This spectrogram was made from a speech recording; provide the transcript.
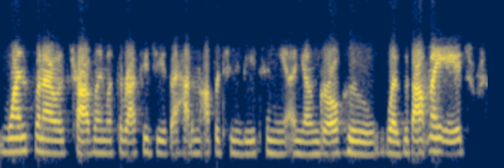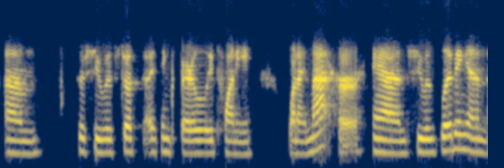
once when I was traveling with the refugees, I had an opportunity to meet a young girl who was about my age. Um, so she was just, I think, barely 20 when I met her. And she was living in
